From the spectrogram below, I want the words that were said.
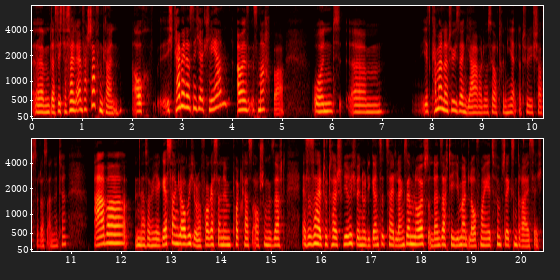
ähm, dass ich das halt einfach schaffen kann. Auch ich kann mir das nicht erklären, aber es ist machbar. Und ähm, jetzt kann man natürlich sagen, ja, aber du hast ja auch trainiert, natürlich schaffst du das, Annette. Aber, das habe ich ja gestern, glaube ich, oder vorgestern im Podcast auch schon gesagt, es ist halt total schwierig, wenn du die ganze Zeit langsam läufst und dann sagt dir jemand, lauf mal jetzt 5,36.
